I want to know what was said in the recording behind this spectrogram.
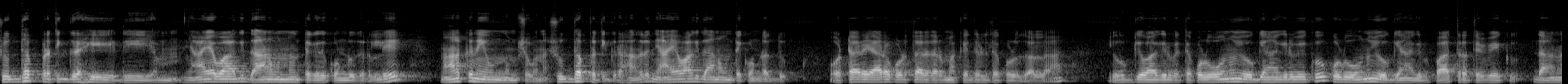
ಶುದ್ಧ ಪ್ರತಿಗ್ರಹೇ ದೇಯಂ, ನ್ಯಾಯವಾಗಿ ದಾನವನ್ನು ತೆಗೆದುಕೊಂಡುದರಲ್ಲಿ ನಾಲ್ಕನೇ ಒಂದು ಅಂಶವನ್ನು ಶುದ್ಧ ಪ್ರತಿಗ್ರಹ ಅಂದರೆ ನ್ಯಾಯವಾಗಿ ದಾನವನ್ನು ತೆಗೊಂಡದ್ದು ಒಟ್ಟಾರೆ ಯಾರೋ ಕೊಡ್ತಾರೆ ಧರ್ಮಕ್ಕೆ ಅಂತೇಳಿ ತಗೊಳ್ಳೋದಲ್ಲ ಯೋಗ್ಯವಾಗಿರ್ಬೇಕು, ತಗೊಳ್ಳುವವನು ಯೋಗ್ಯನಾಗಿರಬೇಕು, ಕೊಡುವವನು ಯೋಗ್ಯನಾಗಿರಬೇಕು ಪಾತ್ರತೆ ಬೇಕು ದಾನ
